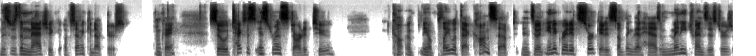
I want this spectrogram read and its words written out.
This was the magic of semiconductors. Okay. So Texas Instruments started to you know, play with that concept. And so an integrated circuit is something that has many transistors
